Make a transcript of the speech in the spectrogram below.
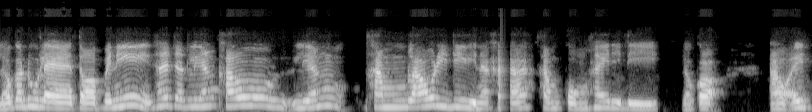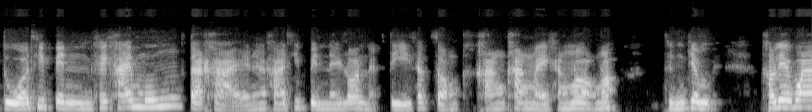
แล้วก็ดูแลต่อไปนี้ถ้าจะเลี้ยงเขาเลี้ยงทำเล้าดีๆนะคะทำกรงให้ดีๆ แล้วก็เอาไอ้ตัวที่เป็นคล้ายๆ มุ้งตาข่ายนะคะ ที่เป็นไนล่อนน่ะตีสักสองครั้งข้างในข้างนอกเนาะถึงจะ เขาเรียกว่า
